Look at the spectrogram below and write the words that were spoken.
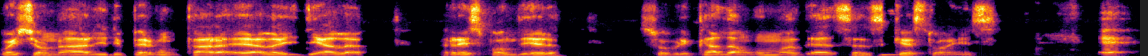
questionar e de perguntar a ela e de ela responder sobre cada uma dessas questões. É,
